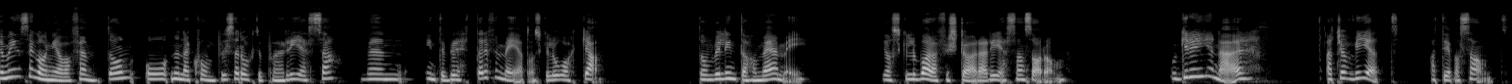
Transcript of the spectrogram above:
Jag minns en gång när jag var 15 och mina kompisar åkte på en resa men inte berättade för mig att de skulle åka. De ville inte ha med mig. Jag skulle bara förstöra resan, sa de. Och grejen är att jag vet att det var sant.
